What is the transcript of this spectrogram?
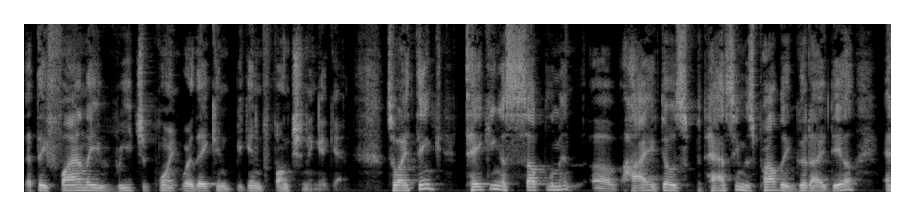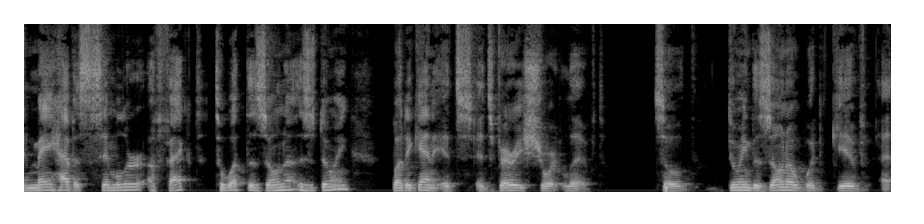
that they finally reach a point where they can begin functioning again. So I think taking a supplement of high dose potassium is probably a good idea and may have a similar effect to what the Zona is doing. But again, it's, it's very short lived. So doing the Zona would give a,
